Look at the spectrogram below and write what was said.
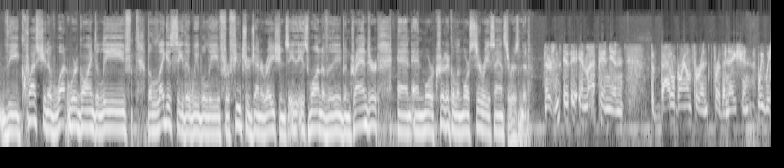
the question of what we're going to leave, the legacy that we will leave for future generations is, one of an even grander and, and more critical and more serious answer, isn't it? There's, in my opinion, the battleground for for the nation. We we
